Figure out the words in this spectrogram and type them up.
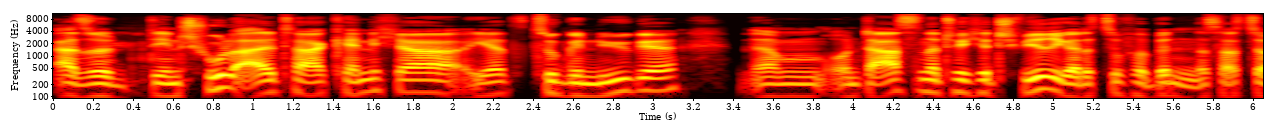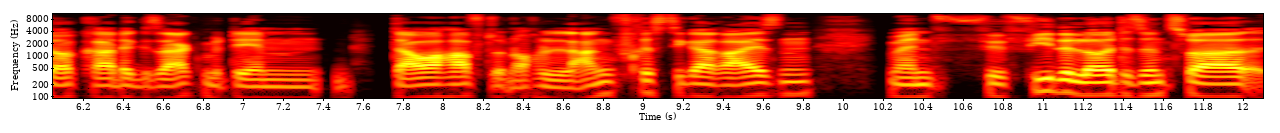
also den Schulalltag kenne ich ja jetzt zu Genüge. Ähm, und da ist es natürlich jetzt schwieriger, das zu verbinden. Das hast du ja auch gerade gesagt mit dem dauerhaft und auch langfristiger Reisen. Ich meine, für viele Leute sind zwar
